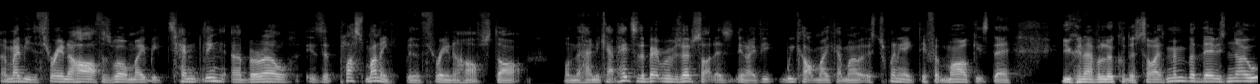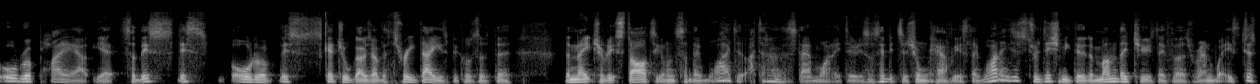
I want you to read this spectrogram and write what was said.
Uh, maybe the three and a half as well may be tempting. Uh, Burel is a plus money with a three and a half start on the handicap. Head to the Bet Rivers website. There's, you know, if you, we can't make them out, there's 28 different markets there. You can have a look at the size. Remember, there is no order of play out yet. So this this order, this schedule goes over three days because of the the nature of it starting on Sunday. Why do I don't understand why they do this? I said it to Sean Caffey yesterday. Why don't they just traditionally do the Monday, Tuesday first round? Where it's just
